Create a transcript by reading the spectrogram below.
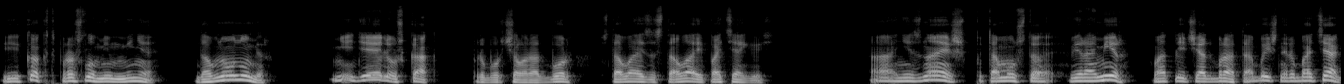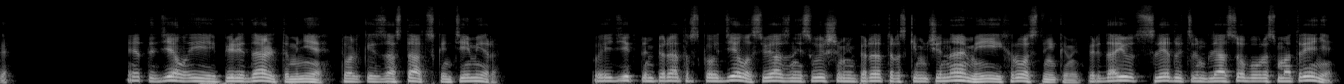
«И как это прошло мимо меня? Давно он умер?» «Неделю уж как», – пробурчал Радбор, вставая за стола и потягиваясь. «А не знаешь, потому что Верамир, в отличие от брата, обычный работяга. Это дело и передали-то мне только из-за статуса Кантемира. По эдикту императорского дела, связанные с высшими императорскими чинами и их родственниками, передают следователям для особого рассмотрения.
